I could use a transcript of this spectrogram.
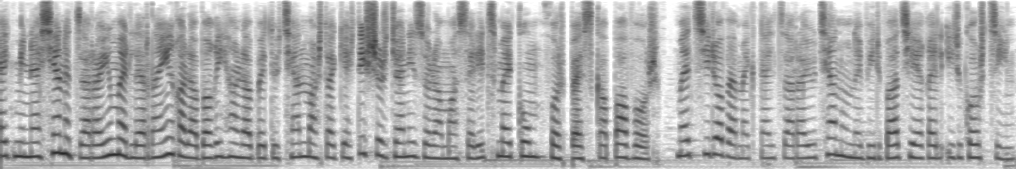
Հայկ Մինասյանը ծառայում էր Լեռնային Ղարաբաղի Հանրապետության Մարտակերտի շրջանի զորամասերից մեկում որպես կապավոր։ Մեծ սիրով է մեկնել ծառայության ու նվիրված եղել իր գործին։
